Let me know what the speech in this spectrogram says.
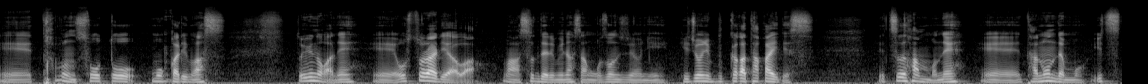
えー多分相当儲かります。というのがね、えーオーストラリアは、まあ、住んでる皆さんご存知のように非常に物価が高いです。で通販もね、えー頼んでもいつ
